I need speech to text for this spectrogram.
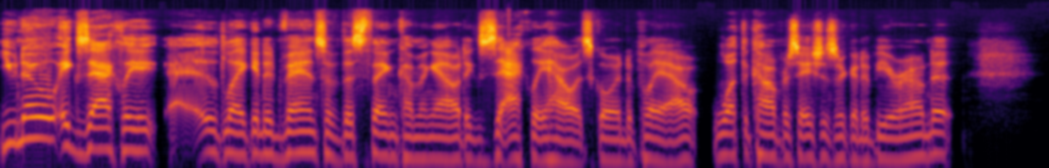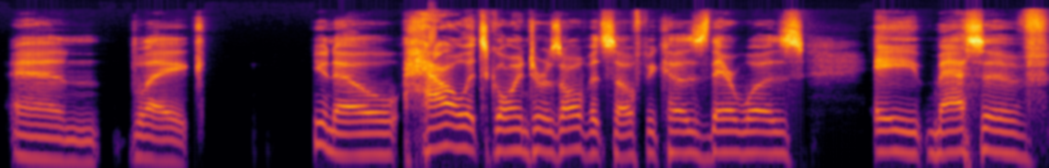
you know exactly uh, like in advance of this thing coming out exactly how it's going to play out what the conversations are going to be around it and like you know how it's going to resolve itself because there was a massive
